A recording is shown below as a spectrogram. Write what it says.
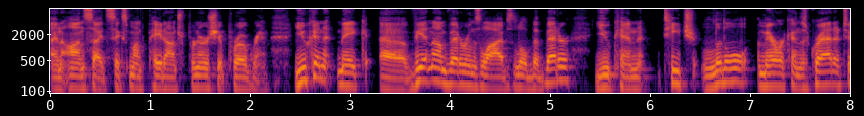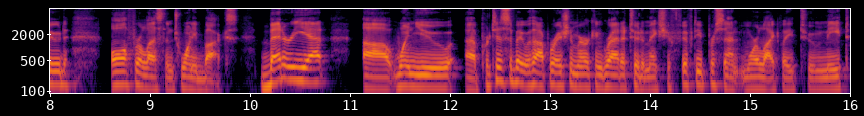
an on site six month paid entrepreneurship program. You can make uh, Vietnam veterans' lives a little bit better. You can teach little Americans gratitude all for less than 20 bucks. Better yet, uh, when you uh, participate with Operation American Gratitude, it makes you 50% more likely to meet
